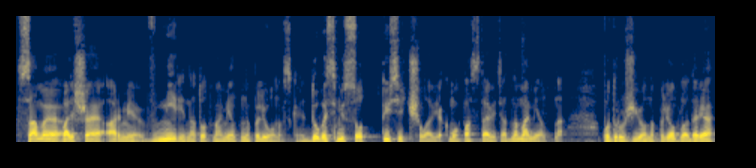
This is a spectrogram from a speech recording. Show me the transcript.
Самая большая армия в мире на тот момент, наполеоновская, до 800 тысяч человек мог поставить одномоментно под ружье Наполеон благодаря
